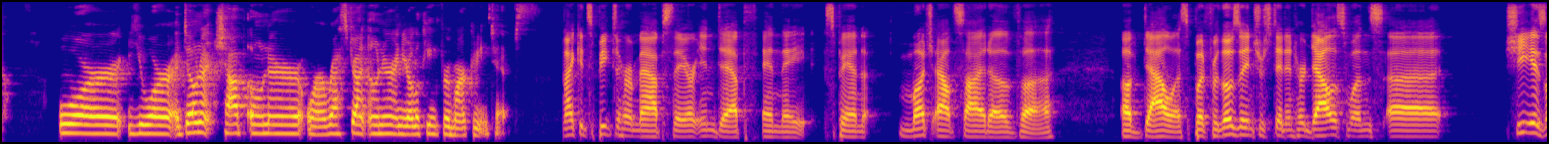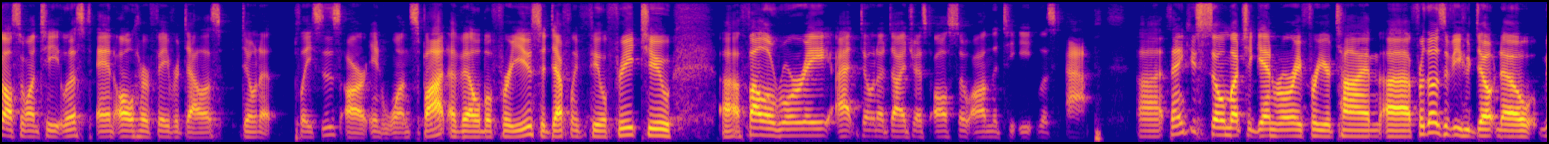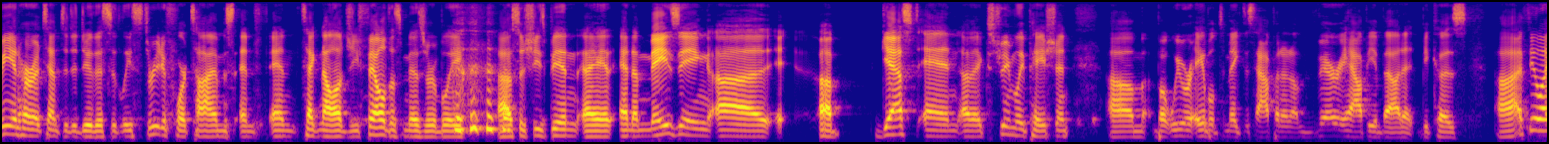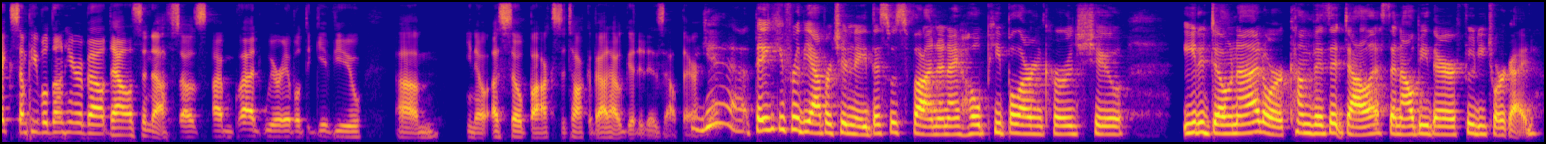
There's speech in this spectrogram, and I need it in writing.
or you're a donut shop owner or a restaurant owner and you're looking for marketing tips. I could speak to her maps. They are in depth and they span much outside of uh, of Dallas. But for those interested in her Dallas ones, uh, she is also on T List, and all her favorite Dallas donut places are in one spot available for you. So definitely feel free to uh, follow Rory at Donut Digest, also on the To Eat List app. Uh, thank you so much again, Rory, for your time. Uh, for those of you who don't know, me and her attempted to do this at least three to four times, and and technology failed us miserably. uh, so she's been a, an amazing uh, uh, guest and uh, extremely patient. Um, but we were able to make this happen, and I'm very happy about it because I feel like some people don't hear about Dallas enough. So I am glad we were able to give you um, you know a soapbox to talk about how good it is out there. Yeah, thank you for the opportunity. This was fun, and I hope people are encouraged to eat a donut or come visit Dallas, and I'll be their foodie tour guide.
